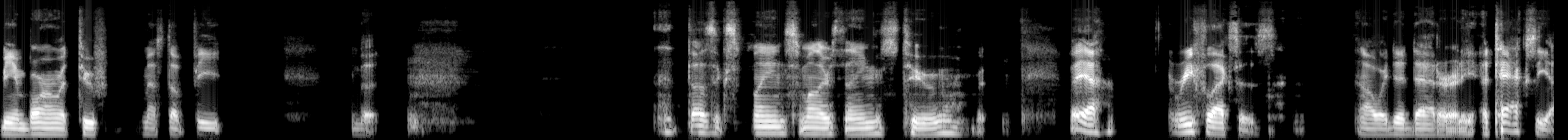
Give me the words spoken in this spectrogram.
being born with two messed up feet. But it does explain some other things too. But, but yeah, reflexes. Oh, we did that already. Ataxia.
